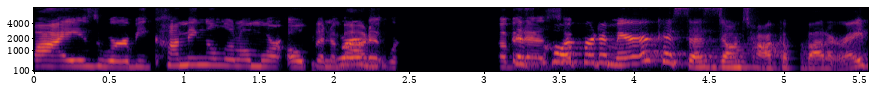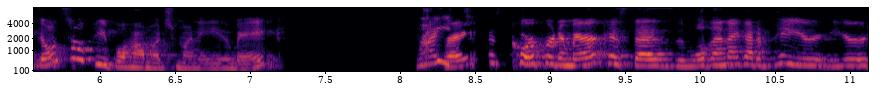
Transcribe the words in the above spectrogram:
wise we're becoming a little more open about we're, it because corporate America says don't talk about it, right? Don't tell people how much money you make. Right. Right. Because corporate America says, well, then I got to pay your your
